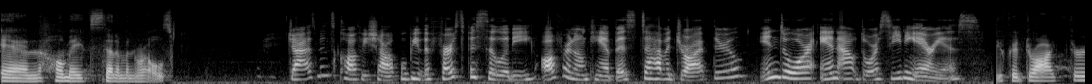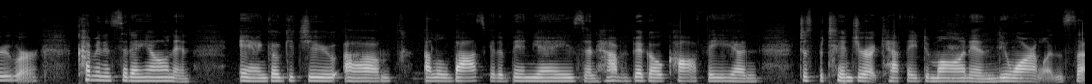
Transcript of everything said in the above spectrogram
and homemade cinnamon rolls. Jasmine's Coffee Shop will be the first facility offered on campus to have a drive-through, indoor, and outdoor seating areas. You could drive through or come in and sit down and, and go get you um, a little basket of beignets and have a big old coffee and just pretend you're at Cafe Du Monde in New Orleans. So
